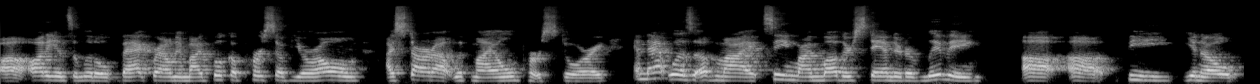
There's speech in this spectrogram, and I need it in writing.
uh, audience a little background, in my book, A Purse of Your Own, I start out with my own purse story, and that was of my seeing my mother's standard of living uh, uh, be, you know,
